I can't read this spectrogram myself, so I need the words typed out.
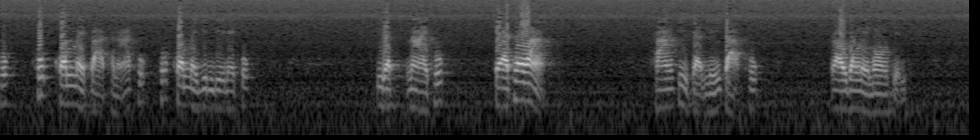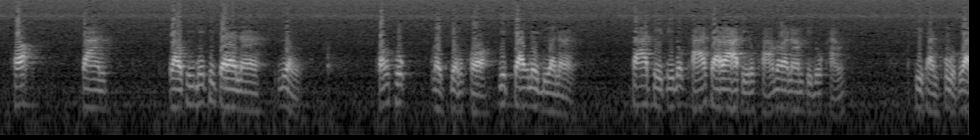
ทุกข์ทุกคนไม่ปรารถนาทุกข์ทุกคนไม่ยินดีในทุกข์เกลียดนายทุกข์แต่เท่าว่า ทางที่จะหนีจากทุกข์เรายังไม่มองเห็น เพราะการเราที่นี้พิจารณาเรื่องของทุกข์ ไม่เพียงพอจิตใจในเบื่อหน่ายชาติติลุกขาชาราติลุกขามรณามติลุกขัง ที่ท่านพูดไว้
